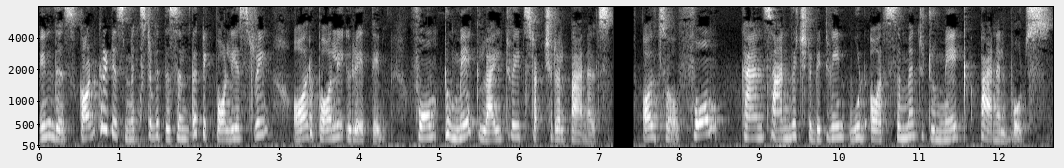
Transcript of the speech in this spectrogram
In this, concrete is mixed with synthetic polyester or polyurethane foam to make lightweight structural panels. Also, foam can sandwiched between wood or cement to make panel boards.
